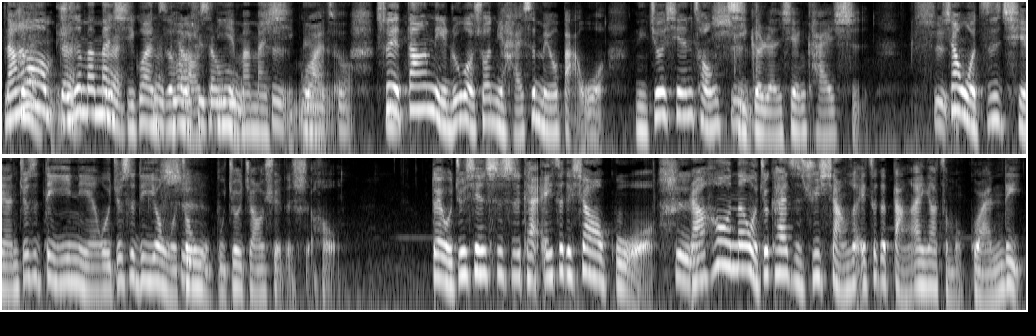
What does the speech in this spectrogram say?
然后学生慢慢习惯之后，老师你也慢慢习惯了。所以，当你如果说你还是没有把握，你就先从几个人先开始。是，像我之前就是第一年，我就是利用我中午补救教学的时候。对，我就先试试看，哎，这个效果是。然后呢，我就开始去想说，哎，这个档案要怎么管理？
